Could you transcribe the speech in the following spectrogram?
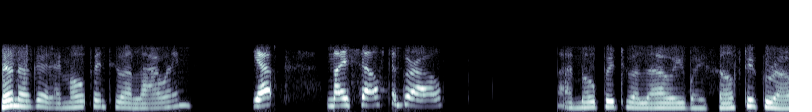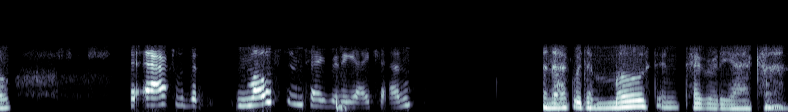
No, no, good. I'm open to allowing. Yep, myself to grow. I'm open to allowing myself to grow. To act with the most integrity I can. And act with the most integrity I can.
